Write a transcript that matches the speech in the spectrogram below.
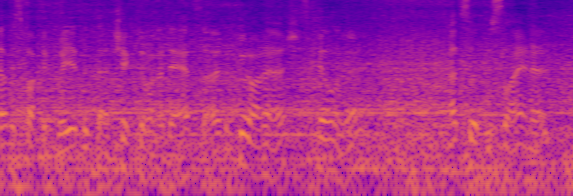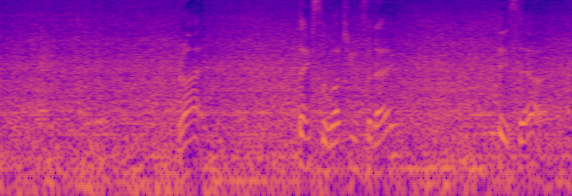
That was fucking weird with that chick doing a dance though, but good on her, she's killing it. Absolutely slaying it. Right. Thanks for watching today. Peace out.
